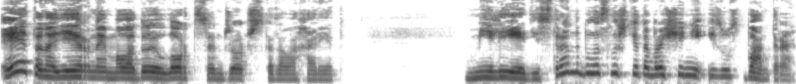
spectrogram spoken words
«Это, наверное, молодой лорд Сент-Джордж», — сказала Харриет. «Миледи!» Странно было слышать это обращение из уст Бантера.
